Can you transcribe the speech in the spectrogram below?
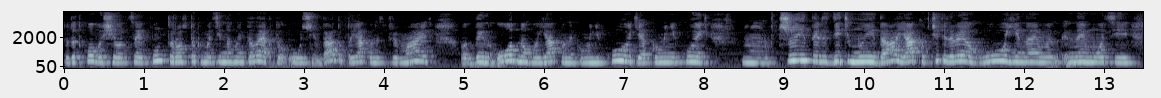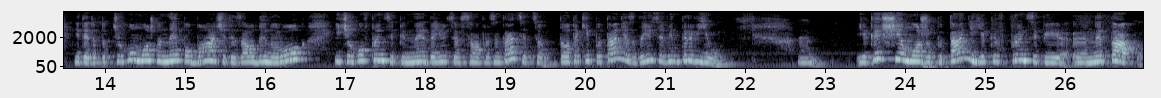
додатково ще оцей пункт розвиток емоційного інтелекту учнів, да? тобто як вони сприймають один одного, як вони комунікують, як комунікують вчитель з дітьми, да? як вчитель реагує на, емоції дітей. Тобто, чого можна не побачити за один урок і чого, в принципі, не даються в самопрезентації, то такі питання задаються в інтерв'ю. Е, Яке ще може питання, яке, в принципі, е, не так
